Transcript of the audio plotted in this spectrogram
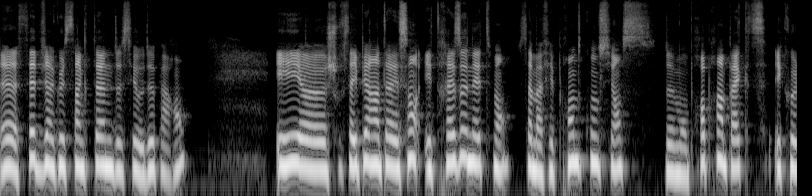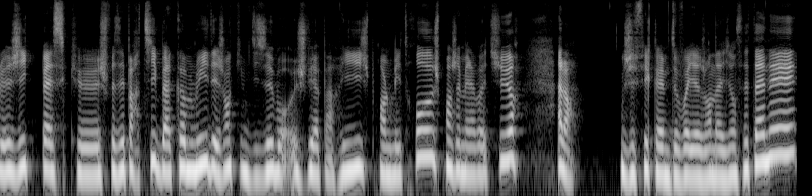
euh, 7,5 tonnes de CO2 par an. Et euh, je trouve ça hyper intéressant. Et très honnêtement, ça m'a fait prendre conscience de mon propre impact écologique parce que je faisais partie, bah, comme lui, des gens qui me disaient bon, je vis à Paris, je prends le métro, je prends jamais la voiture. Alors, j'ai fait quand même deux voyages en avion cette année,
